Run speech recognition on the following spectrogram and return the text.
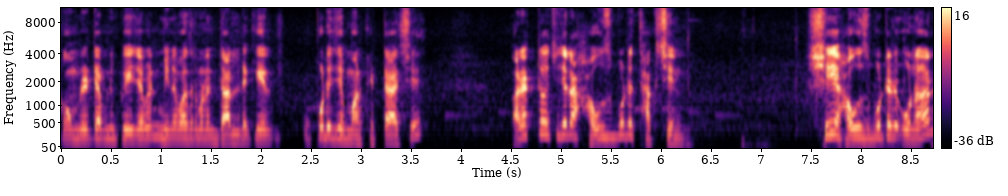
কম রেটে আপনি পেয়ে যাবেন। মিনা বাজার মানে ডাল লেকের উপরে যে মার্কেটটা আছে। আর একটা হচ্ছে যারা হাউস বোটে থাকছেন, সেই হাউস বোটের ওনার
